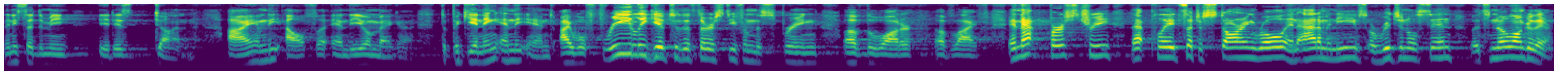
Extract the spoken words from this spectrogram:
Then he said to me, It is done. I am the Alpha and the Omega, the beginning and the end. I will freely give to the thirsty from the spring of the water of life. And that first tree that played such a starring role in Adam and Eve's original sin, it's no longer there.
